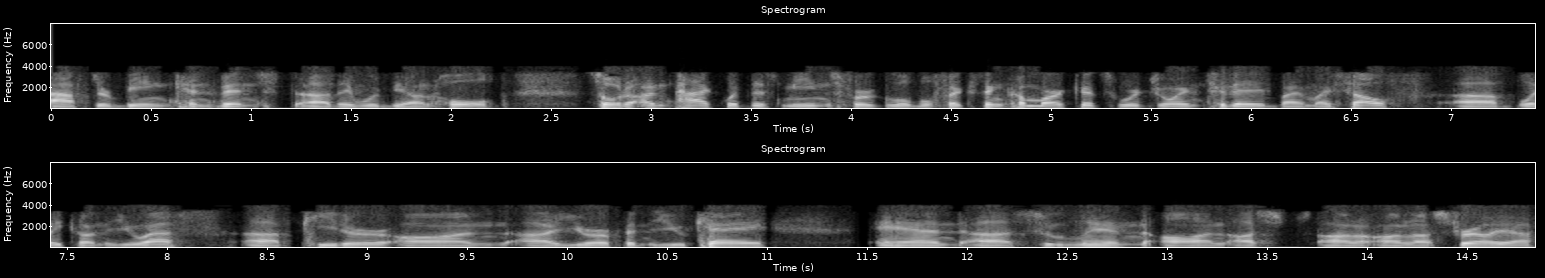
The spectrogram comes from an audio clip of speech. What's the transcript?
after being convinced uh, they would be on hold. So to unpack what this means for global fixed income markets, we're joined today by myself, uh, Blake on the U.S., uh, Peter on uh, Europe and the U.K., and uh, Su-Lin on, on, on Australia.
